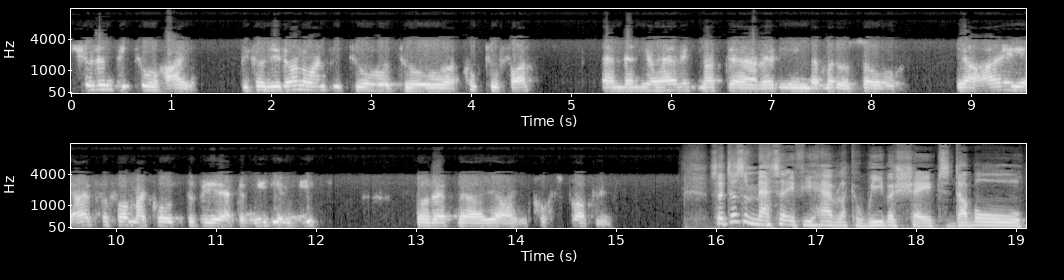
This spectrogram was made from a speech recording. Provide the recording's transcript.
shouldn't be too high because you don't want it to to uh, cook too fast, and then you have it not uh, ready in the middle. So yeah, I I prefer my coals to be at a medium heat, so that uh, yeah it cooks properly. So it doesn't matter if you have like a Weber shaped double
